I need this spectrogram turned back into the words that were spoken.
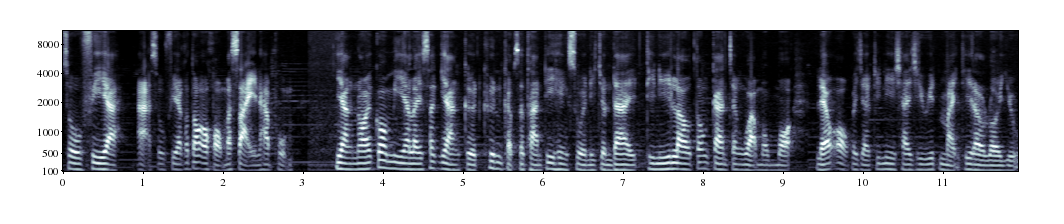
โซเฟียอะโซเฟียก็ต้องเอาของมาใส่นะครับผมอย่างน้อยก็มีอะไรสักอย่างเกิดขึ้นกับสถานที่เฮงซวยนี้จนได้ ทีนี้เราต้องการจังหวะเหมาะๆแล้วออกไปจากที่นี่ใช้ชีวิตใหม่ที่เรารออยู่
